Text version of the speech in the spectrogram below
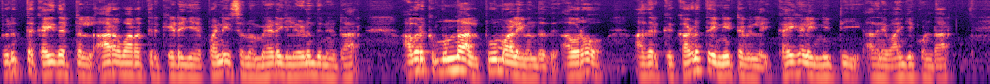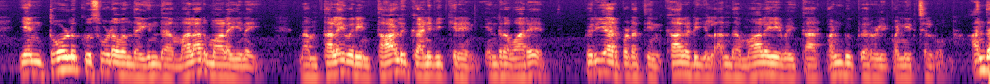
பெருத்த கைதட்டல் ஆரவாரத்திற்கு இடையே பன்னீர்செல்வம் மேடையில் எழுந்து நின்றார். அவருக்கு முன்னால் பூமாலை வந்தது. அவரோ அதற்கு கழுத்தை நீட்டவில்லை கைகளை நீட்டி அதனை வாங்கிக் கொண்டார். என் தோளுக்கு சூட வந்த இந்த மலர் மாலையினை நம் தலைவரின் தாளுக்கு அணிவிக்கிறேன் என்றவாறே பெரியார் படத்தின் காலடியில் அந்த மாலையை வைத்தார் பண்பு பேரொழி பன்னீர்செல்வம். அந்த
